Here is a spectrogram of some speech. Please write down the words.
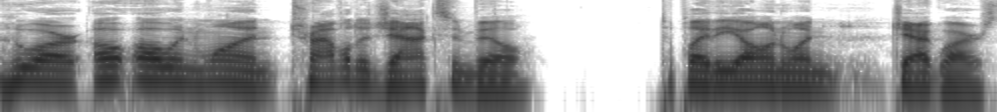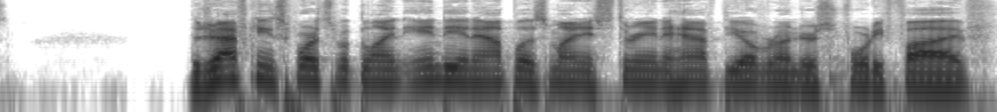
who are 0 and 1, travel to Jacksonville to play the 0 and 1 Jaguars. The DraftKings Sportsbook line, Indianapolis minus three and a half. The over/under is 45.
